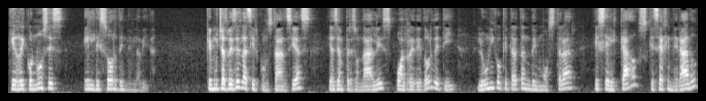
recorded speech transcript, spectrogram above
que reconoces el desorden en la vida. Que muchas veces las circunstancias, ya sean personales o alrededor de ti, lo único que tratan de mostrar es el caos que se ha generado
